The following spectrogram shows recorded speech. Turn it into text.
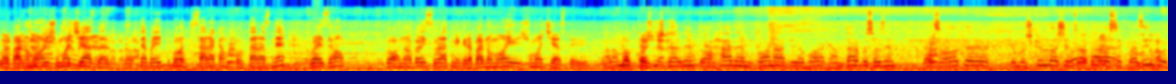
و برنامه های شما چی است در رابطه به اینکه با آن سرک هم خورتر است نه؟ و ازدهام گاه ناگاهی صورت می‌گیره. برنامه های شما چی است حالا ما کوشش کردیم تا حد امکان بیروبار کمتر بسازیم. در ساعات که مشکل داشتیم زیادتر آسیب پذیر بود.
